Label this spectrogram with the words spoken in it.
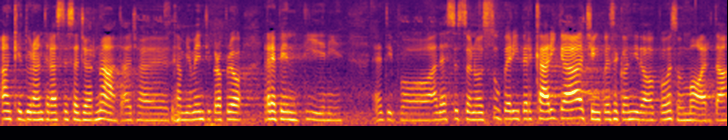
anche durante la stessa giornata, cioè sì. cambiamenti proprio repentini. Eh, tipo adesso sono super ipercarica, 5 secondi dopo sono morta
